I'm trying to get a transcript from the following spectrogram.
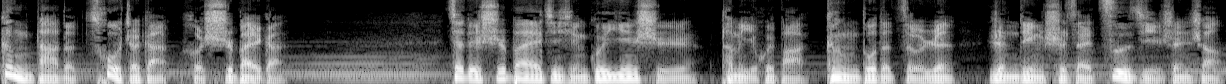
更大的挫折感和失败感。在对失败进行归因时，他们也会把更多的责任认定是在自己身上，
